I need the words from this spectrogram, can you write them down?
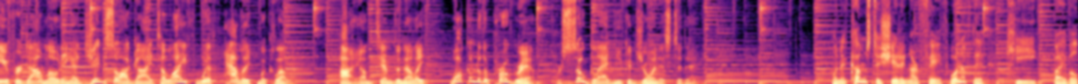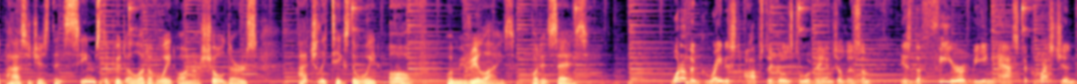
you for downloading a Jigsaw Guide to Life with Alec McLellan. Hi, I'm Tim Donnelly. Welcome to the program. We're so glad you could join us today. When it comes to sharing our faith, one of the key Bible passages that seems to put a lot of weight on our shoulders actually takes the weight off when we realize what it says. One of the greatest obstacles to evangelism is the fear of being asked a question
